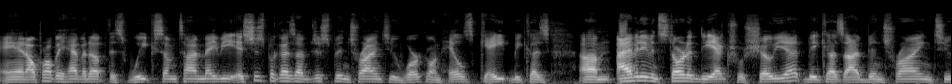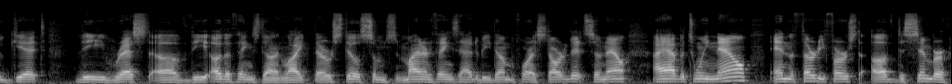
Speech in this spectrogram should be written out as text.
and I'll probably have it up this week sometime maybe. It's just because I've just been trying to work on Hell's Gate because um, I haven't even started the actual show yet because I've been trying to get the rest of the other things done. Like there were still some minor things that had to be done before I started it. So now I have between now and the 31st of December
